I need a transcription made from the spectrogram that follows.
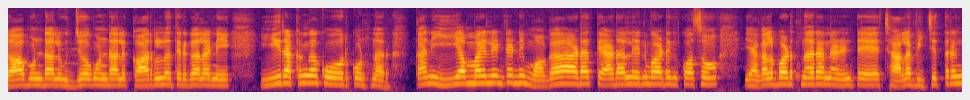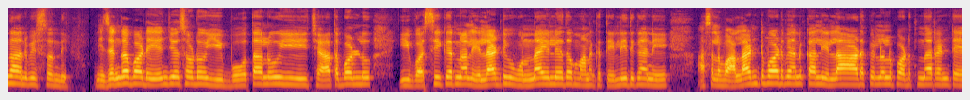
జాబ్ ఉండాలి ఉద్యోగం ఉండాలి కారుల్లో తిరగాలని ఈ రకంగా కోరుకుంటున్నారు. కానీ ఈ అమ్మాయిలు ఏంటండి? మగ ఆడ తేడా లేని వాడి కోసం ఎగలబడుతున్నారు అని అంటే చాలా విచిత్రంగా అనిపిస్తుంది. నిజంగా వాడు ఏం చేశాడో ఈ భూతాలు ఈ చేతబళ్ళు ఈ వశీకరణాలు ఇలాంటివి ఉన్నాయో లేదో మనకు తెలియదు కానీ అసలు అలాంటి వాడి వెనకాల ఇలా ఆడపిల్లలు పడుతున్నారంటే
